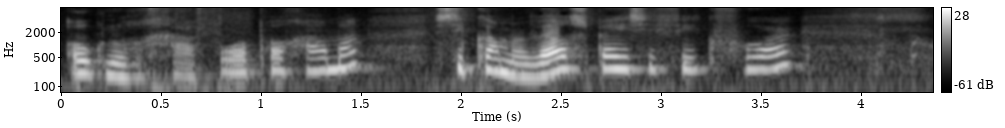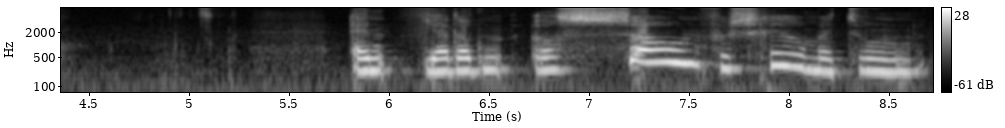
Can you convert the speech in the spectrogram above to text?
ook nog een gaaf voorprogramma. Dus die kwam er wel specifiek voor. En ja, dat was zo'n verschil met toen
